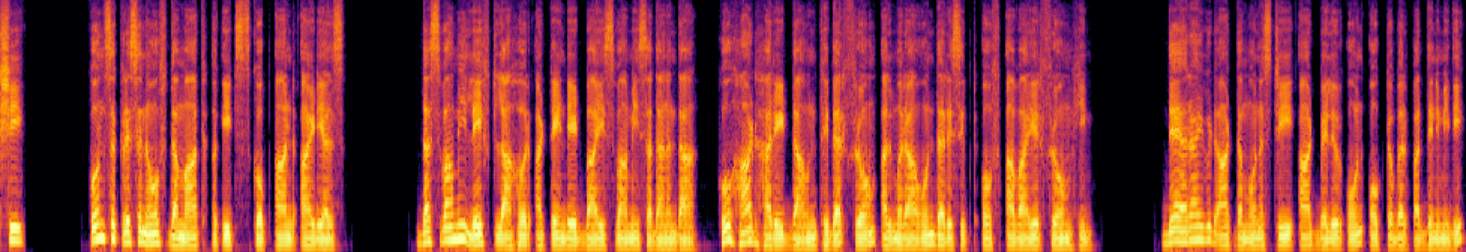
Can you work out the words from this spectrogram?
She consecration of the math, its scope and ideals. The Swami left Lahore attended by Swami Sadananda, who had hurried down thither from Almora on the receipt of a wire from him. They arrived at the monastery at Belur on October 18.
